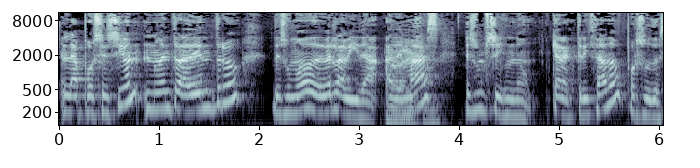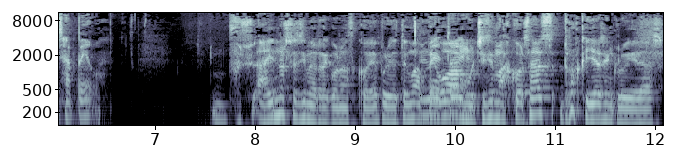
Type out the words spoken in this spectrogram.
La posesión no entra dentro de su modo de ver la vida. Además, es un signo caracterizado por su desapego. Pues ahí no sé si me reconozco, ¿eh? porque yo tengo apego a muchísimas cosas, rosquillas incluidas.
